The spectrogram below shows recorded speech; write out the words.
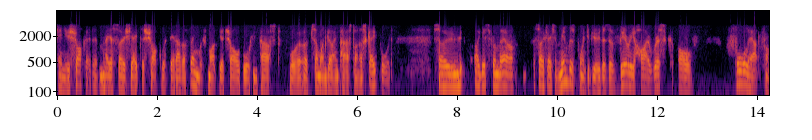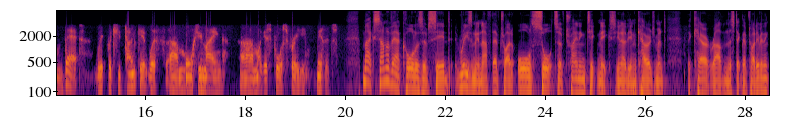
and you shock it, it may associate the shock with that other thing, which might be a child walking past or someone going past on a skateboard. So I guess from our association members' point of view, there's a very high risk of fallout from that, which you don't get with um, more humane, um, I guess, force-free methods. Mark, some of our callers have said, reasonably enough, they've tried all sorts of training techniques. You know, the encouragement, the carrot rather than the stick. They've tried everything,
